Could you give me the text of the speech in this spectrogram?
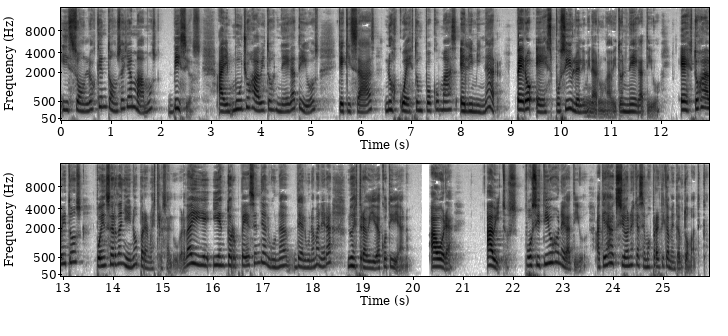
Y son los que entonces llamamos vicios. Hay muchos hábitos negativos que quizás nos cuesta un poco más eliminar, pero es posible eliminar un hábito negativo. Estos hábitos pueden ser dañinos para nuestra salud, ¿verdad? Y, y entorpecen de alguna, de alguna manera nuestra vida cotidiana. Ahora, hábitos, positivos o negativos, aquellas acciones que hacemos prácticamente automáticas.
